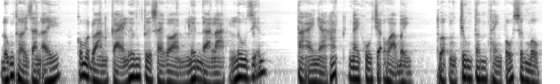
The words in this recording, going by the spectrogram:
Đúng thời gian ấy, có một đoàn cải lương từ Sài Gòn lên Đà Lạt lưu diễn tại nhà hát ngay khu chợ Hòa Bình thuộc trung tâm thành phố Sương Mù.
